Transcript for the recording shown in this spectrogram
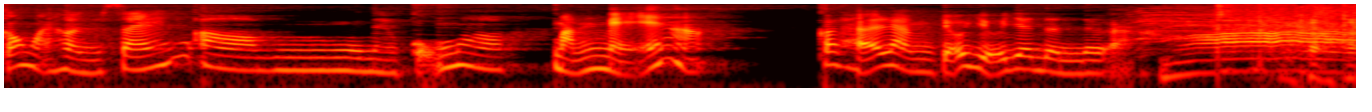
có ngoại hình sáng ờ, người nào cũng ờ, mạnh mẽ ạ. Có thể làm chỗ dựa gia đình được ạ. Wow.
